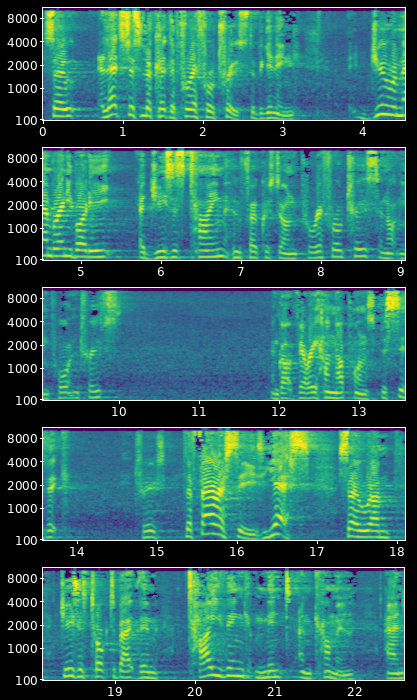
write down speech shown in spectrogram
So let's just look at the peripheral truths, the beginning. Do you remember anybody at Jesus' time who focused on peripheral truths and not the important truths? And got very hung up on specific truths? The Pharisees, yes. So um, Jesus talked about them tithing mint and cumin and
